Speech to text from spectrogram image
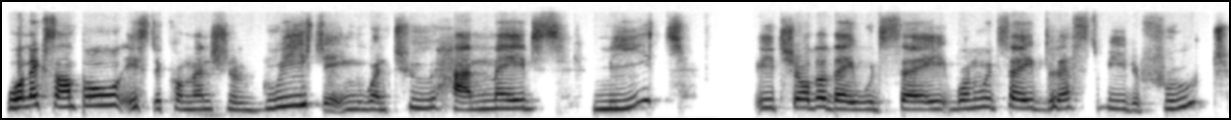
One example is the conventional greeting when two handmaids meet each other. They would say, one would say, blessed be the fruit,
